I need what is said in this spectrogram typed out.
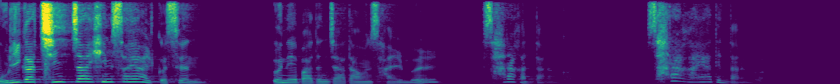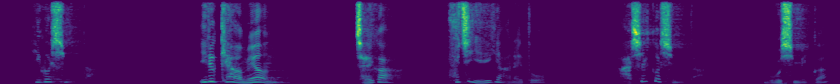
우리가 진짜 힘써야 할 것은 은혜 받은 자다운 삶을 살아간다는 것, 살아가야 된다는 것, 이것입니다. 이렇게 하면 제가 굳이 얘기 안 해도 아실 것입니다. 무엇입니까?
